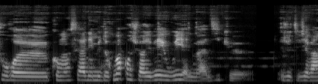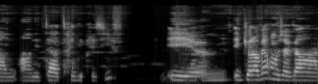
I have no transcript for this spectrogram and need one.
pour euh, commencer à aller mieux. Donc moi quand je suis arrivée, oui, elle m'a dit que j'avais un, un, état très dépressif et euh, et qu'à l'envers moi j'avais un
